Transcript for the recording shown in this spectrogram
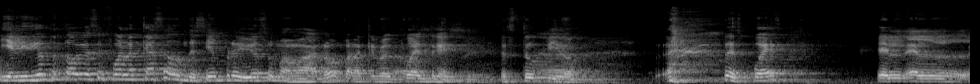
Y el idiota todavía se fue a la casa donde siempre vivió su mamá, ¿no? Para que lo encuentre. Estúpido. Después, el, el,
